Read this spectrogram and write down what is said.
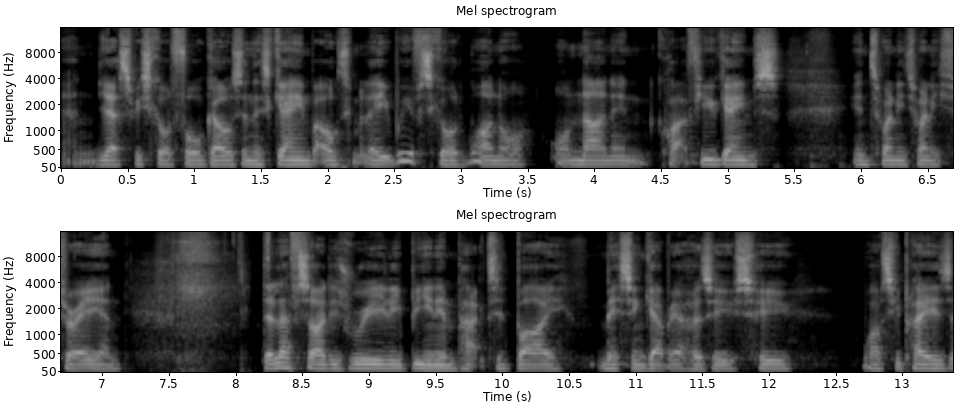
And yes, we scored four goals in this game, but ultimately we've scored one or, or none in quite a few games in 2023. And the left side is really being impacted by missing Gabriel Jesus, who, whilst he plays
